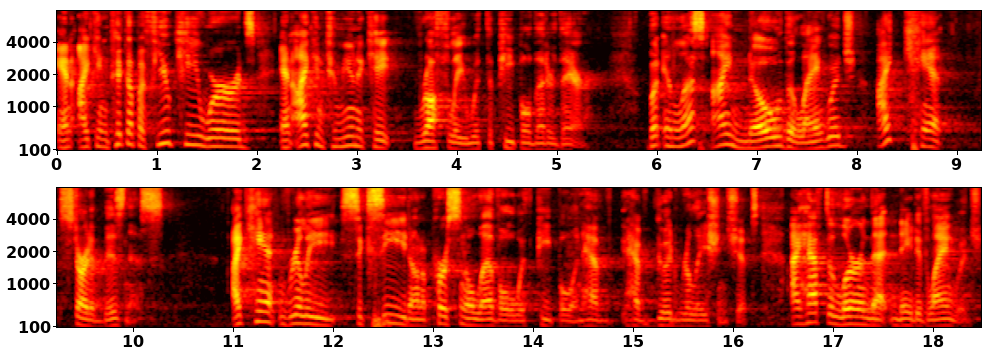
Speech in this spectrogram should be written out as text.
And I can pick up a few keywords and I can communicate roughly with the people that are there. But unless I know the language, I can't start a business. I can't really succeed on a personal level with people and have, have good relationships. I have to learn that native language.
